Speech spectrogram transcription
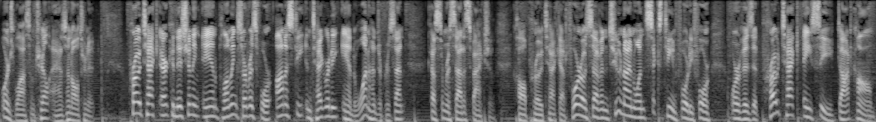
Orange Blossom Trail as an alternate. ProTech Air Conditioning and Plumbing Service for honesty, integrity, and 100% customer satisfaction. Call ProTech at 407 291 1644 or visit ProTechAC.com.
